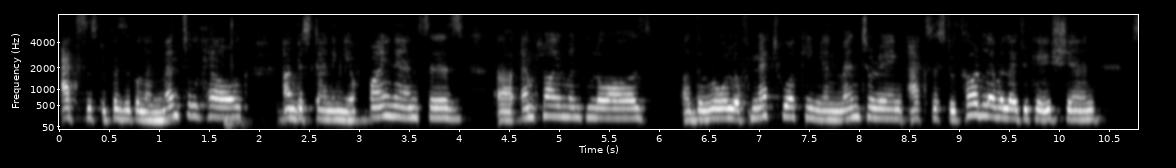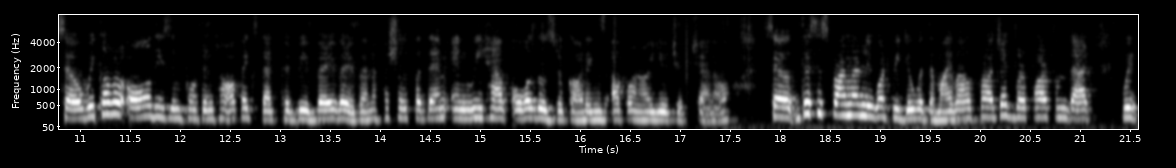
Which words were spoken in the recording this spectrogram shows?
access to physical and mental health understanding your finances uh, employment laws uh, the role of networking and mentoring access to third level education so we cover all these important topics that could be very, very beneficial for them. And we have all those recordings up on our YouTube channel. So this is primarily what we do with the Mi-WOW project. But apart from that, we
